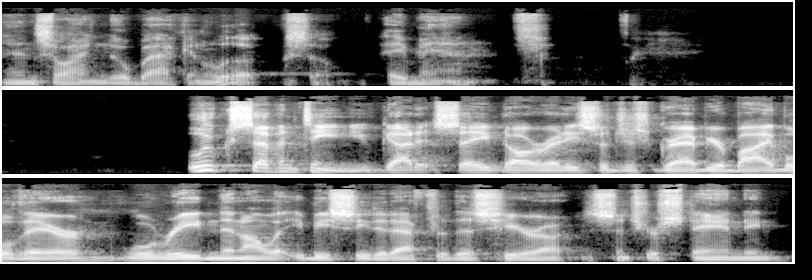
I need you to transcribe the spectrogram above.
And so I can go back and look. So, amen. Luke 17, you've got it saved already, so just grab your Bible there. We'll read and then I'll let you be seated after this here uh, since you're standing.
